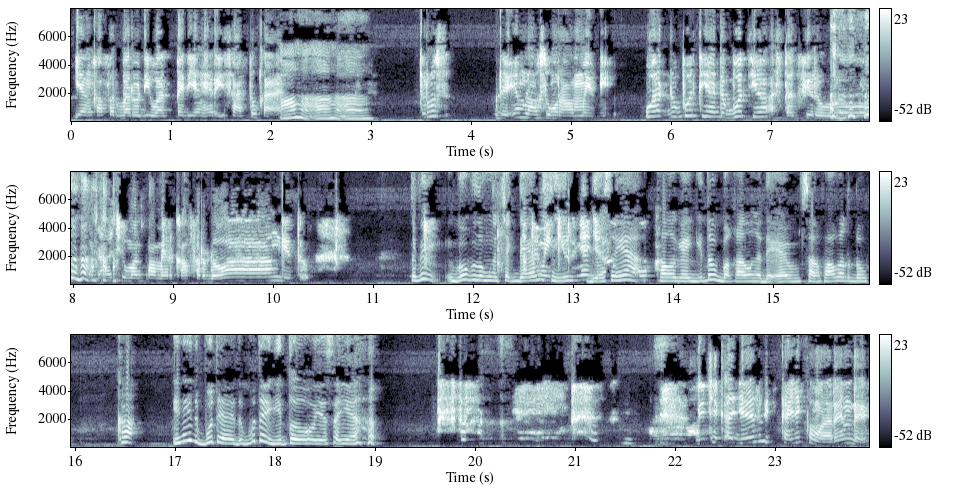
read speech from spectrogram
yang cover baru di Wattpad yang RI1 kan. ah ah ah Terus DM langsung rame. Nih. Wah debut ya debut ya. Astagfirullah. Padahal cuma pamer cover doang gitu. Tapi gue belum ngecek DM Tapi sih. biasanya jauh. kalau kayak gitu bakal nge DM Sunflower tuh. Kak ini debut ya debut ya gitu biasanya. Dicek aja sih Kayaknya kemarin deh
